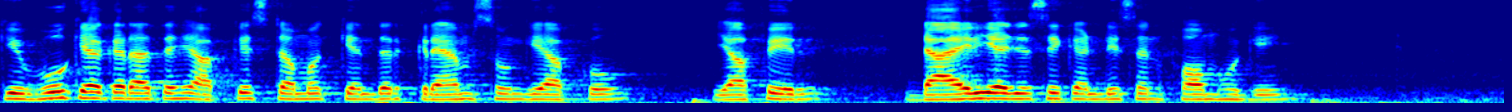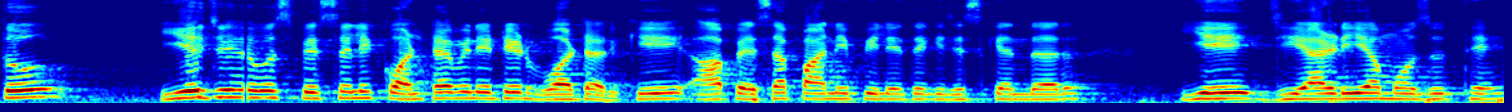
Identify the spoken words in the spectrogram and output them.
कि वो क्या कराते हैं? आपके स्टमक के अंदर क्रैम्प्स होंगे आपको, या फिर डायरिया जैसी कंडीशन फॉर्म होगी। तो ये जो है वो स्पेशली कॉन्टामिनेटेड वाटर कि आप ऐसा पानी पी लेते कि जिसके अंदर ये जियार्डिया मौजूद थे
